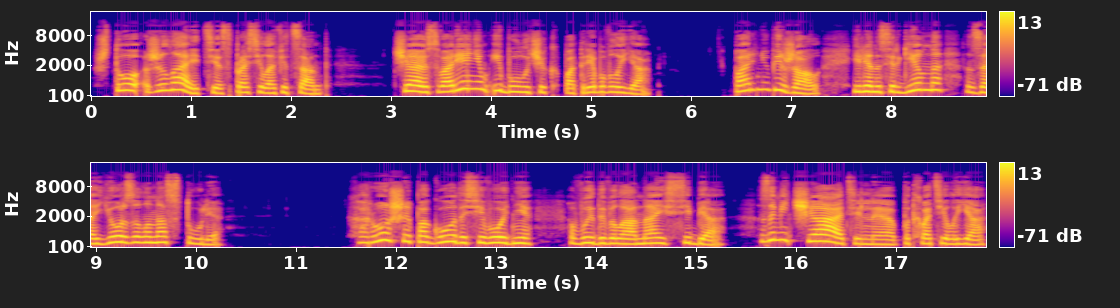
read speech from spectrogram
«Что желаете?» — спросил официант. «Чаю с вареньем и булочек», — потребовала я. Парень убежал. Елена Сергеевна заерзала на стуле. «Хорошая погода сегодня», — выдавила она из себя. «Замечательная», — подхватила я,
